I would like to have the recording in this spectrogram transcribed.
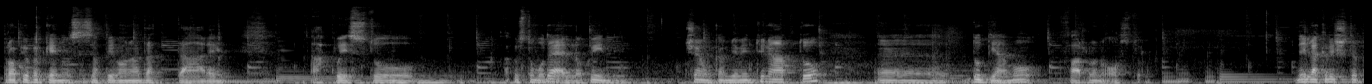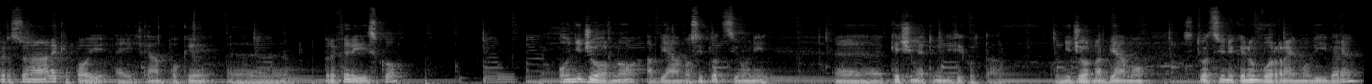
proprio perché non si sapevano adattare a questo, a questo modello. Quindi c'è un cambiamento in atto, eh, dobbiamo farlo nostro. Nella crescita personale, che poi è il campo che eh, preferisco, ogni giorno abbiamo situazioni eh, che ci mettono in difficoltà. Ogni giorno abbiamo situazioni che non vorremmo vivere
